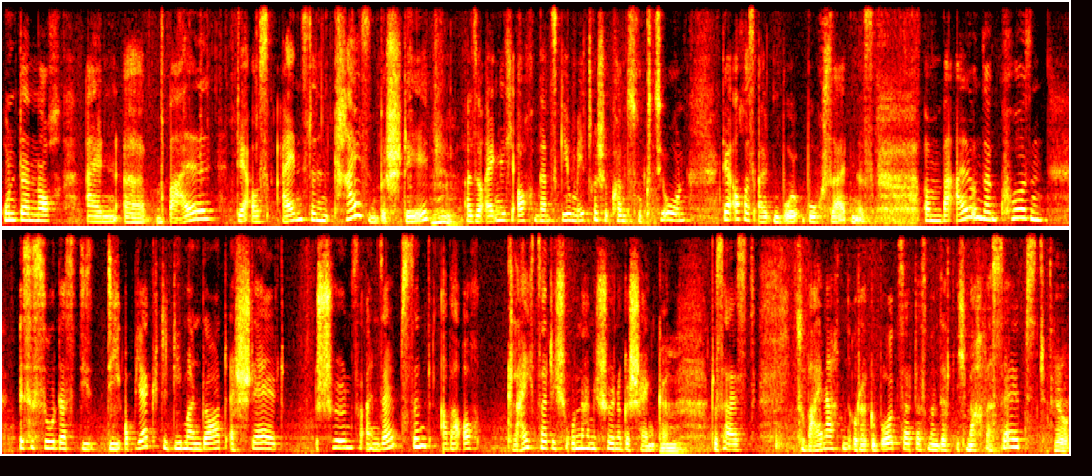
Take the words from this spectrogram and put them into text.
Und dann noch ein äh, Ball, der aus einzelnen Kreisen besteht, hm. also eigentlich auch eine ganz geometrische Konstruktion, der auch aus alten Bu Buchseiten ist. Ähm, bei all unseren Kursen ist es so, dass die, die Objekte, die man dort erstellt, schön für einen selbst sind, aber auch gleichzeitig unheimlich schöne Geschenke. Mhm. Das heißt, zu Weihnachten oder Geburtstag, dass man sagt, ich mache was selbst ja.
